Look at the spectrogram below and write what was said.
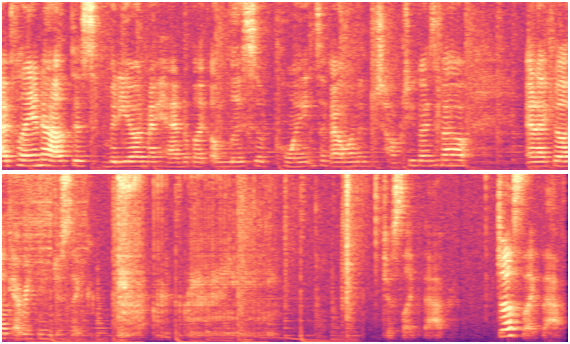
I planned out this video in my head of like a list of points like I wanted to talk to you guys about and I feel like everything just like just like that. Just like that.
